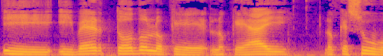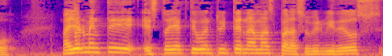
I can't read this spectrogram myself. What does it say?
y, y ver todo lo que lo que hay lo que subo. Mayormente estoy activo en Twitter nada más para subir videos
